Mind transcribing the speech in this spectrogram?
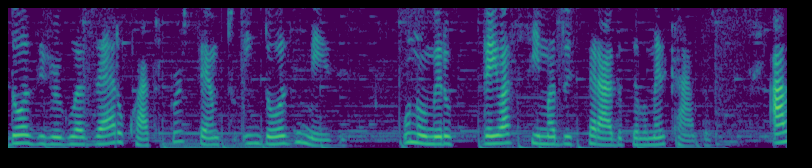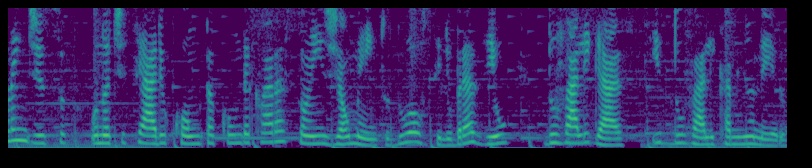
12,04% em 12 meses. O número veio acima do esperado pelo mercado. Além disso, o noticiário conta com declarações de aumento do Auxílio Brasil, do Vale Gás e do Vale Caminhoneiro.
